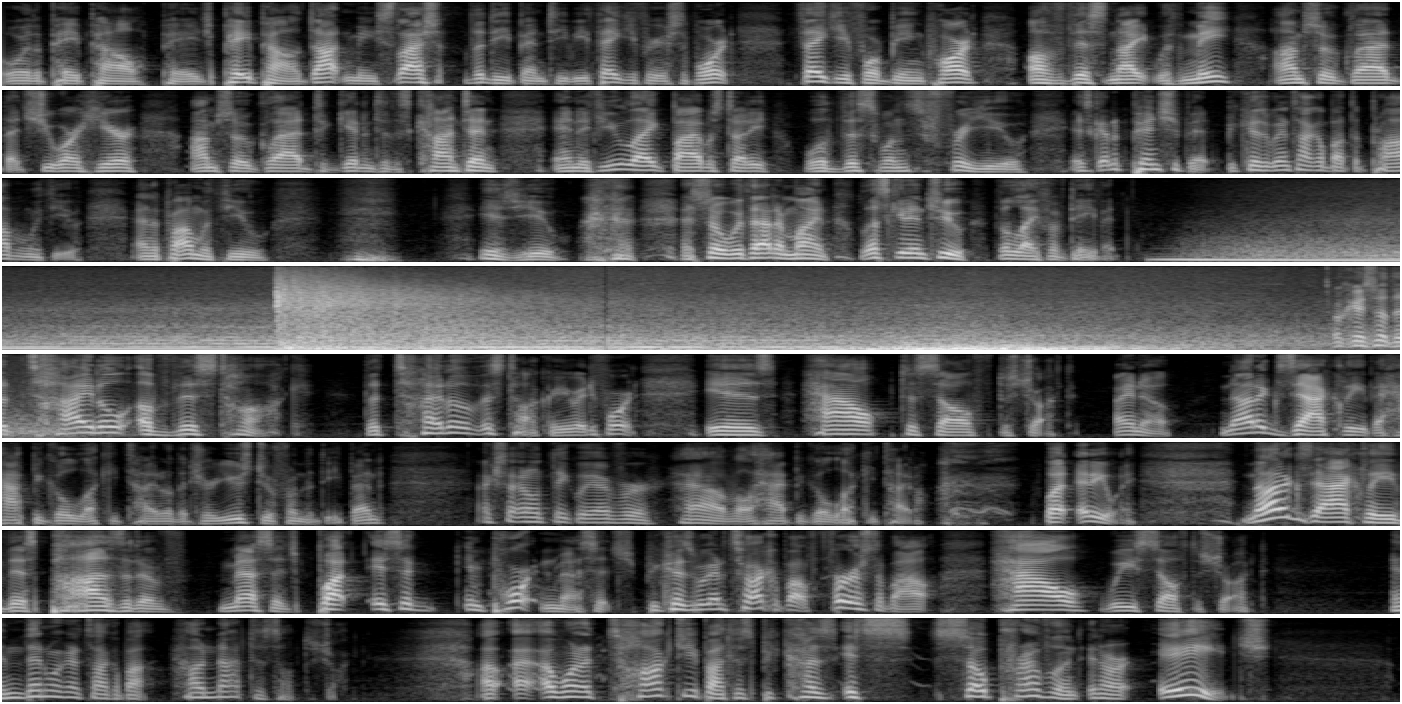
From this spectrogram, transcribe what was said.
or the PayPal page, paypal.me slash the. Thank you for your support. Thank you for being part of this night with me. I'm so glad that you are here. I'm so glad to get into this content. And if you like Bible study, well, this one's for you. It's going to pinch a bit because we're going to talk about the problem with you. And the problem with you is you. and so, with that in mind, let's get into the life of David. Okay, so the title of this talk, the title of this talk, are you ready for it? Is How to Self Destruct. I know, not exactly the happy go lucky title that you're used to from the deep end. Actually, I don't think we ever have a happy go lucky title. but anyway, not exactly this positive message, but it's an important message because we're going to talk about first about how we self destruct, and then we're going to talk about how not to self destruct. I, I want to talk to you about this because it's so prevalent in our age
